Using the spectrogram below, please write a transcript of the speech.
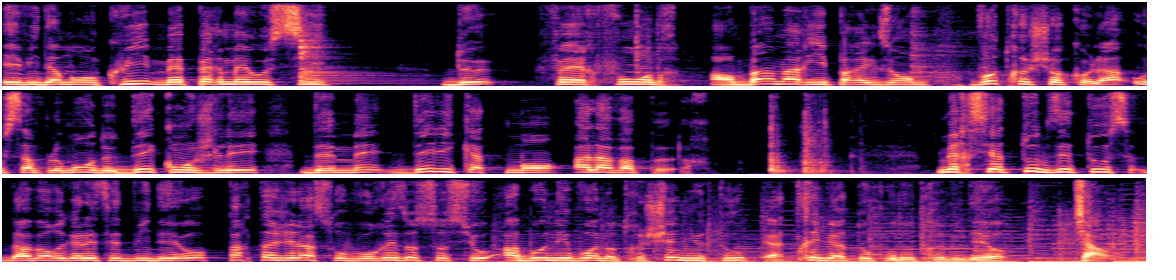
évidemment cuit mais permet aussi de faire fondre en bain-marie par exemple votre chocolat ou simplement de décongeler des mets délicatement à la vapeur. Merci à toutes et tous d'avoir regardé cette vidéo, partagez-la sur vos réseaux sociaux, abonnez-vous à notre chaîne YouTube et à très bientôt pour d'autres vidéos. Ciao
